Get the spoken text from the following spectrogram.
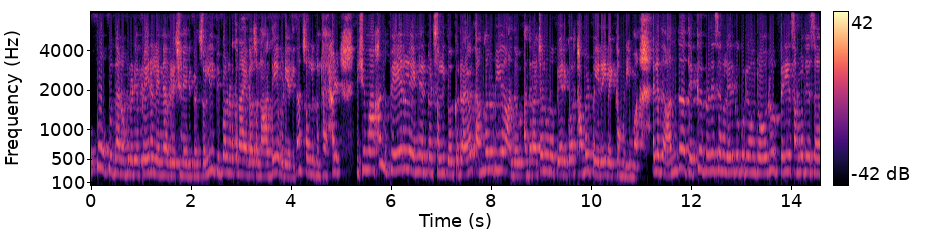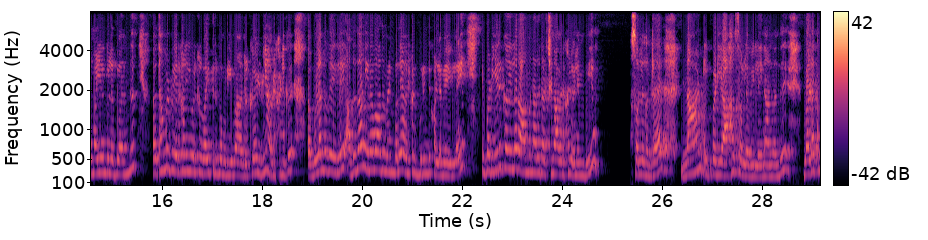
உப்பு உப்பு தான். உங்களுடைய பெயரில் என்ன பிரச்சனை இருக்குன்னு சொல்லி பிப்பல் ரத்நாயகா சொன்ன அதே விடயத்தை தான் சொல்லுகின்றார்கள். நிச்சயமாக அந்த பெயரில் என்ன இருக்குன்னு சொல்லி பார்க்கிறார்கள் தங்களுடைய அந்த அந்த ரஜனோட பெயருக்கு ஒரு தமிழ் பெயரை வைக்க முடியுமா? அல்லது அந்த தெற்கு பிரதேசங்கள் இருக்கக்கூடிய ஒரு பெரிய சர்வதேச மையங்களுக்கு வந்து தமிழ் பெயர்களை இவர்கள் வைத்திருக்க முடியுமா? என்ற கேள்வி அவர்களுக்கு விளங்கவே இல்லை. அதுதான் இனவாதம் என்பதை அவர்கள் புரிந்து கொள்ளவே இல்லை. இப்படி இருக்க இருக்கையில ராமநாதன் அர்ச்சனா அவர்கள் எழும்பி சொல்லுகின்றார் நான் இப்படியாக சொல்லவில்லை. நான் வந்து வடக்கு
